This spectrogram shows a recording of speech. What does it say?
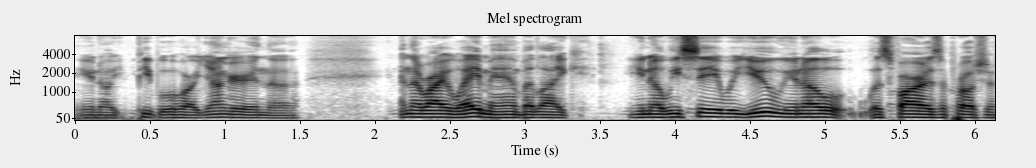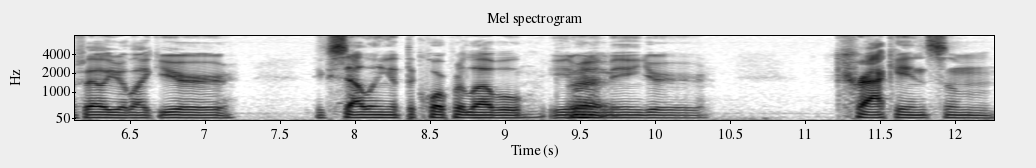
you know people who are younger in the in the right way man but like you know we see it with you you know as far as approaching failure like you're excelling at the corporate level you know what i mean you're cracking some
